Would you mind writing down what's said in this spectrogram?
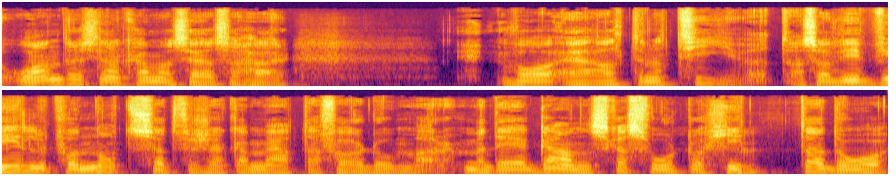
Å andra sidan kan man säga så här. Vad är alternativet? Alltså vi vill på något sätt försöka mäta fördomar men det är ganska svårt att hitta då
